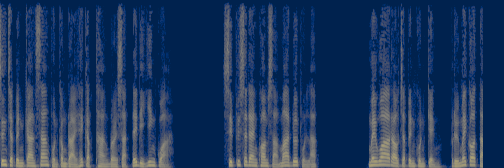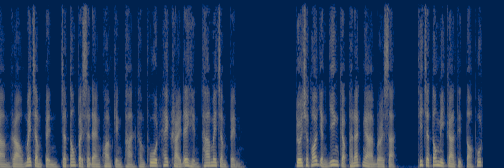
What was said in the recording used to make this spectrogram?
ซึ่งจะเป็นการสร้างผลกำไรให้กับทางบริษัทได้ดียิ่งกว่า 10. วิแสดงความสามารถด้วยผลลัพธ์ ไม่ว่าเราจะเป็นคนเก่ง หรือไม่ก็ตามเราไม่จำเป็นจะต้องไปแสดงความเก่งผ่านคำพูดให้ใครได้เห็นถ้าไม่จำเป็น โดยเฉพาะอย่างยิ่งกับพนักงานบริษัทที่จะต้องมีการติดต่อพูด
